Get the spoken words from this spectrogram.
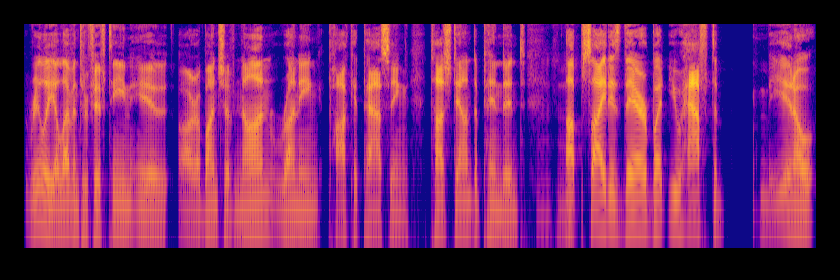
really 11 through 15 is are a bunch of non-running, pocket passing, touchdown dependent. Mm-hmm. Upside is there, but you have to, you know,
